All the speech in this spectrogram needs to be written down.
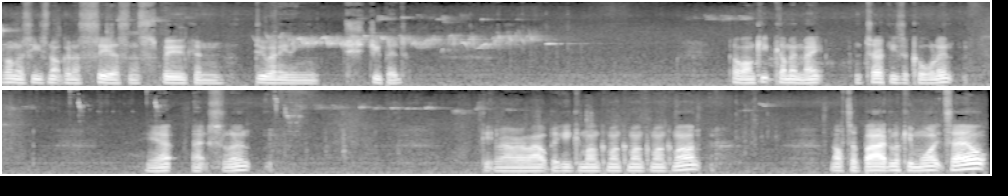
As long as he's not going to see us and spook and do anything stupid. Come on, keep coming, mate. The turkeys are calling. Yeah, excellent. Get your arrow out, Biggy. Come on, come on, come on, come on, come on. Not a bad looking whitetail.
